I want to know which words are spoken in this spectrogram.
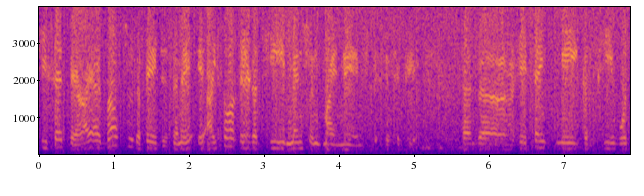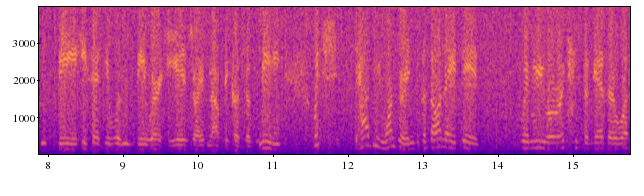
he said there, I, I browsed through the pages and I, I saw there that he mentioned my name specifically. And uh, he thanked me because he wouldn't be, he said he wouldn't be where he is right now because of me, which had me wondering because all I did when we were working together was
